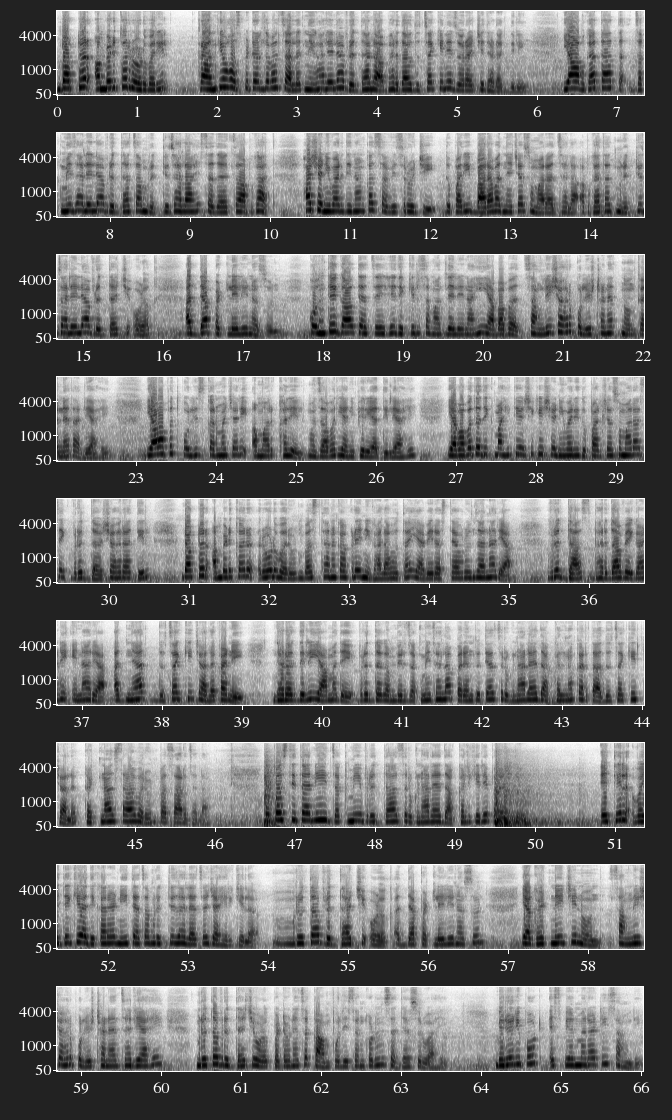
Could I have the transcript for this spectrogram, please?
Doctor Ambedkar रोडवरील क्रांती हॉस्पिटलजवळ चालत निघालेल्या वृद्धाला भरधाव दुचाकीने जोराची धडक दिली. या अपघातात जखमी झालेल्या वृद्धाचा मृत्यू झाला आहे. सदरचा अपघात हा शनिवार दिनांक सव्वीस रोजी दुपारी बारा वाजण्याच्या सुमारास झाला. अपघातात मृत्यू झालेल्या वृद्धाची ओळख अद्याप पटलेली नसून कोणते गाव त्याचे हे देखील समजलेले नाही याबाबत सांगली शहर पोलीस ठाण्यात नोंद करण्यात आली आहे. याबाबत पोलीस कर्मचारी अमर खलील मुजावर यांनी फिर्याद दिली आहे. याबाबत अधिक माहिती अशी की शनिवारी दुपारच्या सुमारास एक वृद्ध शहरातील डॉक्टर आंबेडकर रोडवरून बस स्थानकाकडे निघाला होता. यावेळी रस्त्यावरून जाणाऱ्या वृद्धास भरधाव वेगाने येणाऱ्या अज्ञात दुचाकी चालकाने धडक दिली. यामध्ये वृद्ध गंभीर जखमी झाला परंतु त्याच रुग्णालयात दाखल न करता दुचाकी चालक घटनास्थळावरून पसार झाला. उपस्थितांनी जखमी वृद्धास रुग्णालयात दाखल केले परंतु येथील वैद्यकीय अधिकाऱ्यांनी त्याचा मृत्यू झाल्याचं जाहीर केलं. मृत वृद्धाची ओळख अद्याप पटलेली नसून या घटनेची नोंद सांगली शहर पोलीस ठाण्यात झाली आहे. मृत वृद्धाची ओळख पटवण्याचं काम पोलिसांकडून सध्या सुरू आहे. Bureau report S P N Marathi Sangli.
